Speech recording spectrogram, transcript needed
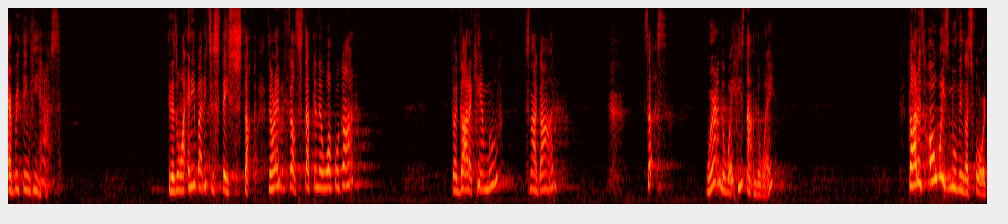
everything he has. He doesn't want anybody to stay stuck. Don't ever felt stuck in their walk with God? Feel God, I can't move? It's not God. It's us. We're in the way. He's not in the way. God is always moving us forward.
